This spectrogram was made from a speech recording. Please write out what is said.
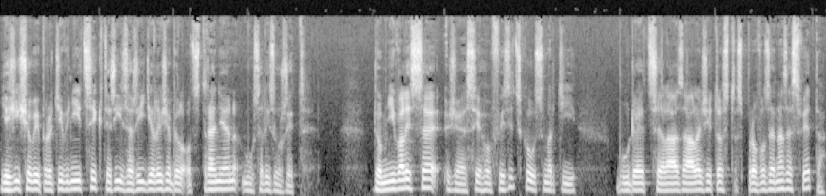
Ježíšovi protivníci, kteří zařídili, že byl odstraněn, museli zuřit. Domnívali se, že s jeho fyzickou smrtí bude celá záležitost zprovozena ze světa.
